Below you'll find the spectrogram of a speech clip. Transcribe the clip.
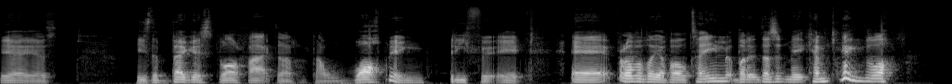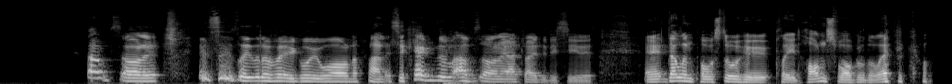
Yeah, he is. He's the biggest dwarf actor, a whopping three foot eight, uh, probably of all time. But it doesn't make him King Dwarf. I'm sorry. It sounds like they're about to go to war in a fantasy kingdom. I'm sorry. I tried to be serious. Uh, Dylan Postl, who played Hornswoggle the Leprechaun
